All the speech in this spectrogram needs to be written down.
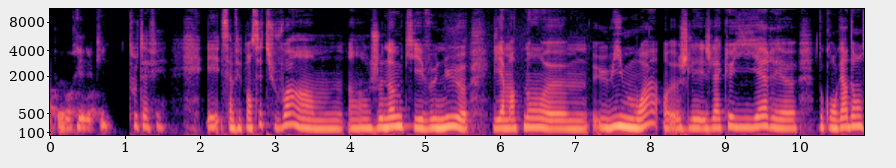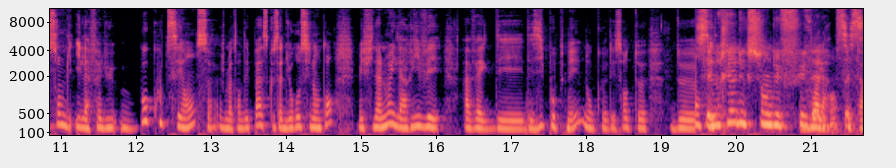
peut rééduquer. Tout à fait. Et ça me fait penser, tu vois, un, un jeune homme qui est venu euh, il y a maintenant euh, huit mois. Euh, je l'ai accueilli hier et donc on regardait ensemble. Il a fallu beaucoup de séances. Je m'attendais pas à ce que ça dure aussi longtemps, mais finalement il est arrivé avec des, des hypopnées, donc des sortes de. C'est une réduction du flux d'air. Voilà, c'est ça.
